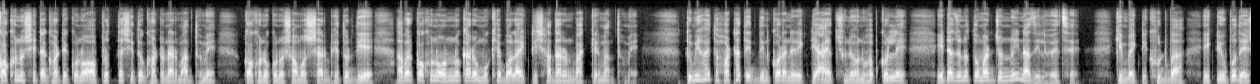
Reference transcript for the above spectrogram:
কখনো সেটা ঘটে কোনো অপ্রত্যাশিত ঘটনার মাধ্যমে, কখনো কোনো সমস্যার ভেতর দিয়ে, আবার কখনো অন্য কারও মুখে বলা একটি সাধারণ বাক্যের মাধ্যমে। তুমি হয়তো হঠাৎ একদিন কোরআনের একটি আয়াত শুনে অনুভব করলে, এটা যেন তোমার জন্যই নাজিল হয়েছে, কিংবা একটি খুটবা একটি উপদেশ,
